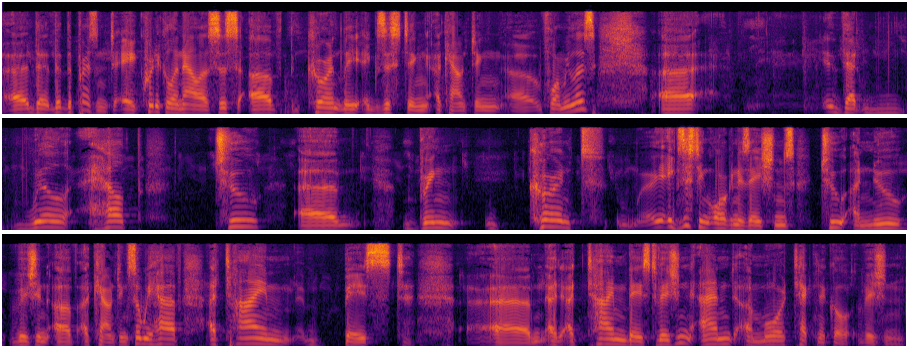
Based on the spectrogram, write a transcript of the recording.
uh, the, the, the, present, a critical analysis of currently existing accounting uh, formulas uh, that will help to uh, bring current existing organizations to a new vision of accounting. So we have a time based um, a, a time based vision and a more technical vision.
